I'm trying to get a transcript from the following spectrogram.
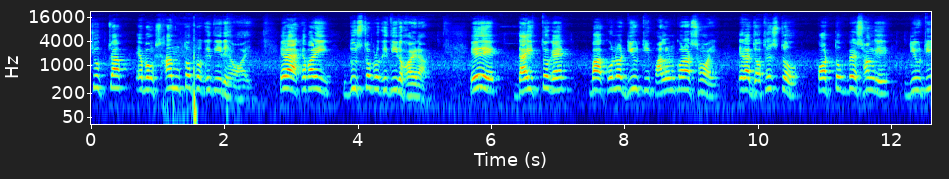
চুপচাপ এবং শান্ত প্রকৃতির হয়। এরা একেবারেই দুষ্ট প্রকৃতির হয় না। এদের দায়িত্ব জ্ঞান বা কোনো ডিউটি পালন করার সময় এরা যথেষ্ট কর্তব্যের সঙ্গে ডিউটি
